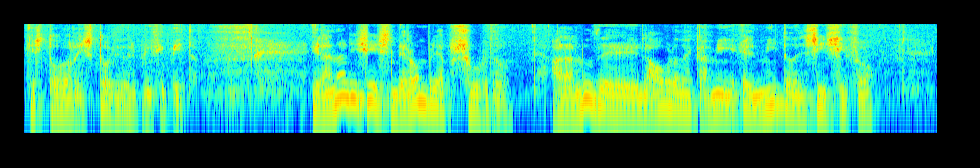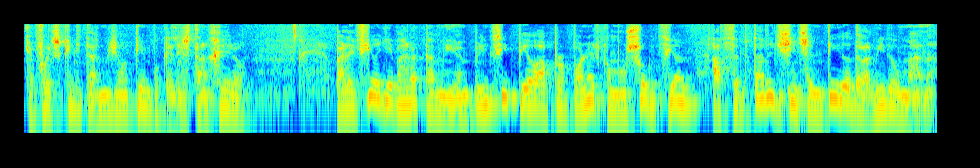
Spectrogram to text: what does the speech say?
que es toda la historia del principito. El análisis del hombre absurdo, a la luz de la obra de Camus, El mito de Sísifo, que fue escrita al mismo tiempo que El extranjero, pareció llevar a Camus en principio a proponer como solución aceptar el sinsentido de la vida humana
